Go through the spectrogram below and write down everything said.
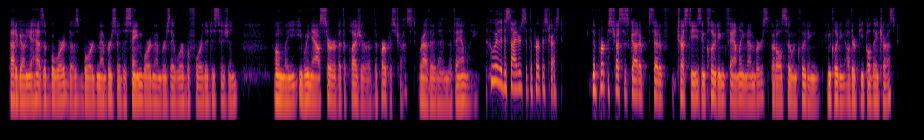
Patagonia has a board. Those board members are the same board members they were before the decision. Only we now serve at the pleasure of the Purpose Trust rather than the family. Who are the deciders at the Purpose Trust? The Purpose Trust has got a set of trustees, including family members, but also including including other people they trust.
